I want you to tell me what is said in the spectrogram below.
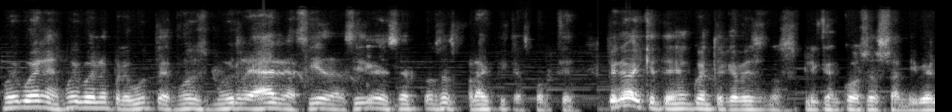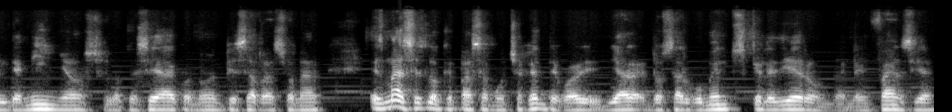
Muy buena, muy buena pregunta, muy, muy real, así, así debe ser cosas prácticas, porque pero hay que tener en cuenta que a veces nos explican cosas a nivel de niños, lo que sea, cuando uno empieza a razonar. Es más, es lo que pasa a mucha gente, ya los argumentos que le dieron en la infancia,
